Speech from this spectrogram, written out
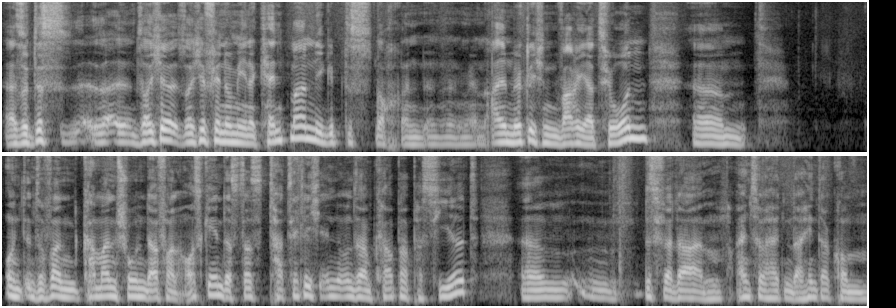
Also das, äh, solche, solche Phänomene kennt man, die gibt es noch in, in, in allen möglichen Variationen. Ähm, und insofern kann man schon davon ausgehen, dass das tatsächlich in unserem Körper passiert. Ähm, bis wir da im Einzelheiten dahinter kommen,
